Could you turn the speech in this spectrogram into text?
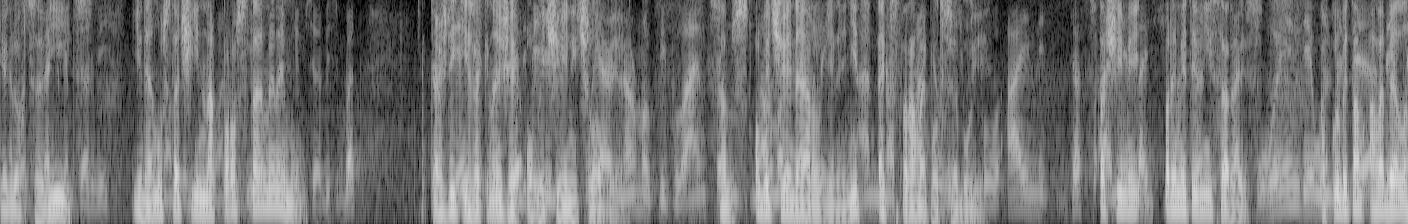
Někdo chce víc. Jinému stačí naprosté minimum. Každý ti řekne, že je obyčejný člověk. Jsem z obyčejné rodiny, nic extra nepotřebuji. Stačí mi primitivní servis. Pokud by tam ale byl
